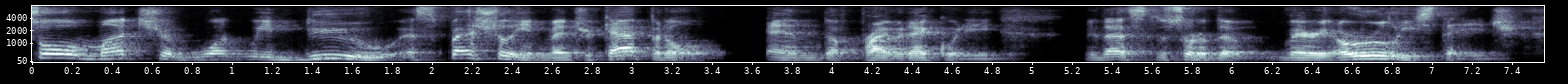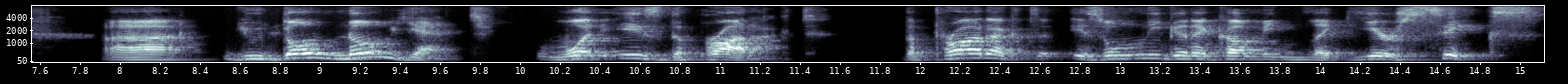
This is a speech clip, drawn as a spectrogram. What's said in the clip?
so much of what we do, especially in venture capital and of private equity, that's the sort of the very early stage. Uh, you don't know yet what is the product. The product is only going to come in like year six,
